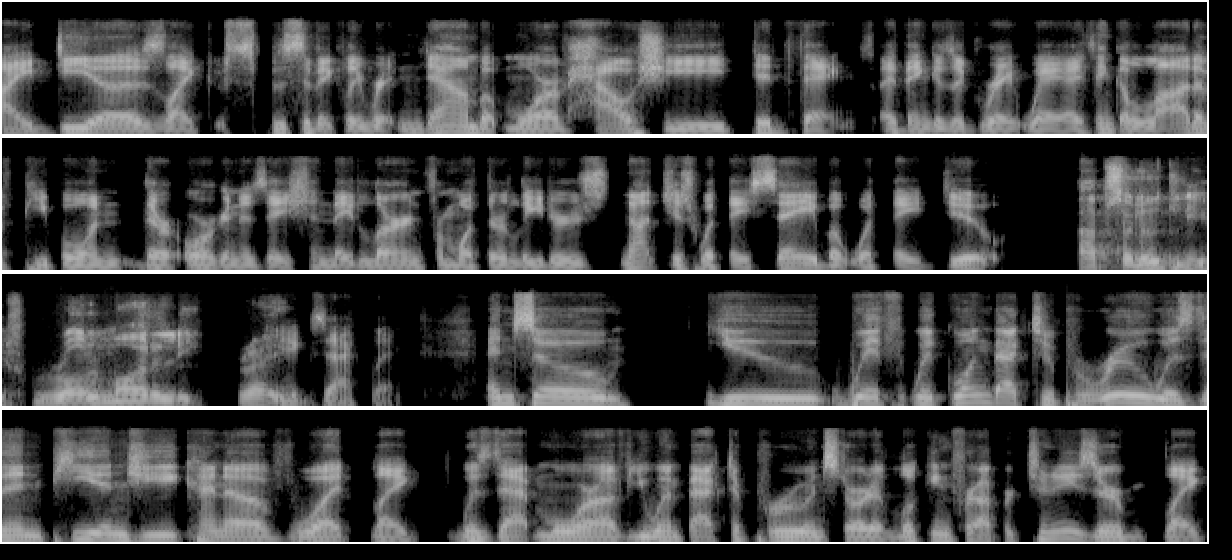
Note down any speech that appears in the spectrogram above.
ideas like specifically written down, but more of how she did things, I think is a great way. I think a lot of people in their organization, they learn from what their leaders, not just what they say, but what they do. Absolutely. Role modeling, right. Exactly. And so you with with going back to Peru was then P&G kind of what like was that more of you went back to Peru and started looking for opportunities or like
